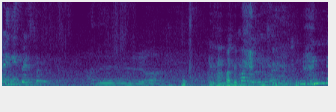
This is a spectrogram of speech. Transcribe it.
டைம் ஸ்பெண்ட் பண்ணுவீங்க? அது சும்மா சொல்லுங்க இல்ல,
